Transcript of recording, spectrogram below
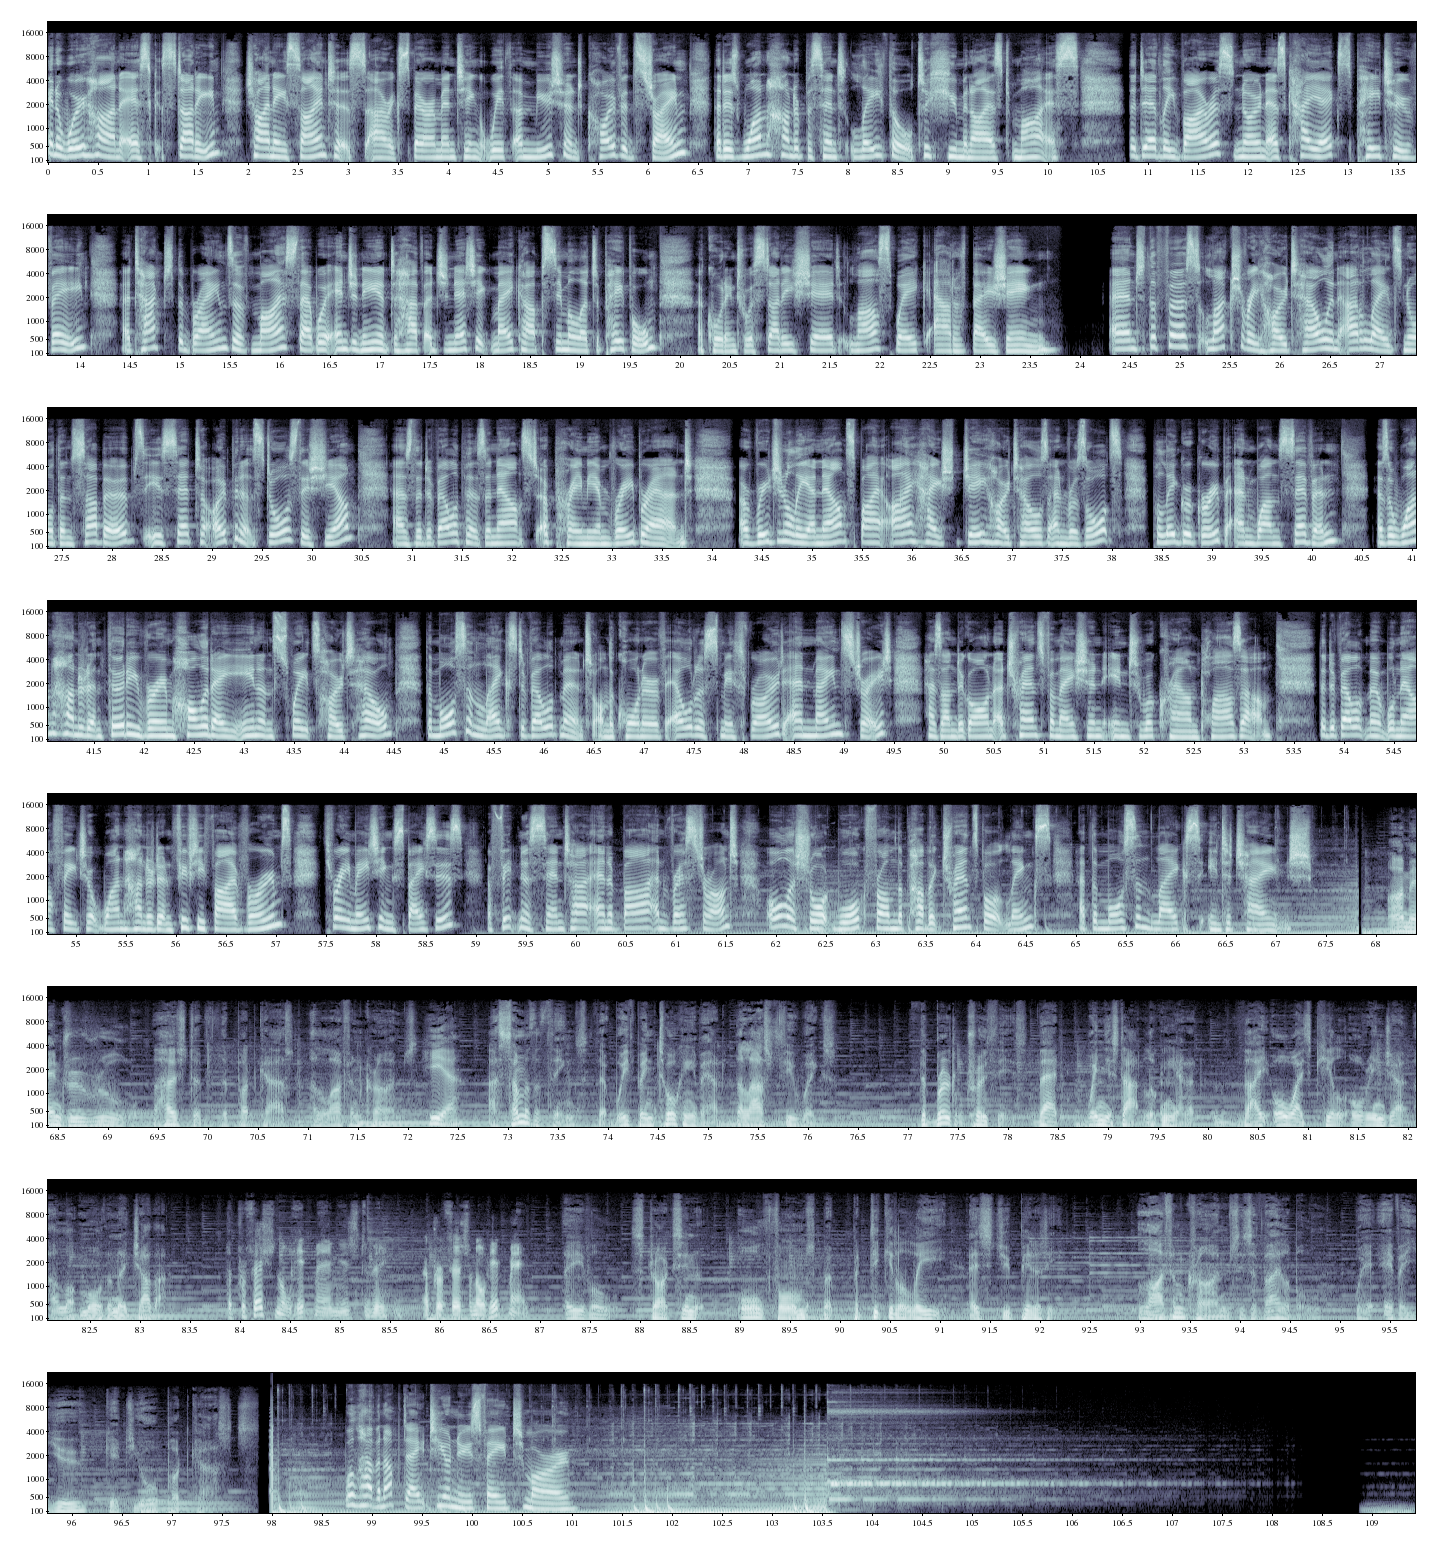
In a Wuhan esque study, Chinese scientists are experimenting with a mutant COVID strain that is 100% lethal to humanized mice. The deadly virus, known as GXP2V, attacked the brains of mice that were engineered to have a genetic makeup similar to people, according to a study shared last week out of Beijing. And the first luxury hotel in Adelaide's northern suburbs is set to open its doors this year as the developers announced a premium rebrand. Originally announced by IHG Hotels and Resorts, Pelligra Group, and One Seven as a 130 room Holiday Inn and Suites hotel, the Mawson Lakes development on the corner of Elder Smith Road and Main Street has undergone a transformation into a Crowne Plaza. The development will now feature 155 rooms, three meeting spaces, a fitness centre, and a bar and restaurant, all a short walk from the public transport links at the Mawson Lakes interchange. I'm Andrew Rule, the host of the podcast A Life and Crimes. Here are some of the things that we've been talking about the last few weeks. The brutal truth is that when you start looking at it, they always kill or injure a lot more than each other. The professional hitman used to be a professional hitman. Evil strikes in all forms, but particularly as stupidity. Life and Crimes is available wherever you get your podcasts. We'll have an update to your newsfeed tomorrow.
